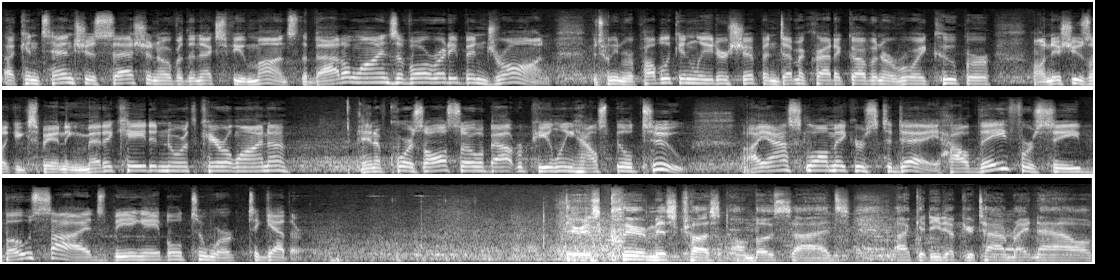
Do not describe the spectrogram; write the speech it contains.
a contentious session over the next few months. The battle lines have already been drawn between Republican leadership and Democratic Governor Roy Cooper on issues like expanding Medicaid in North Carolina and of course also about repealing House Bill 2. I asked lawmakers today how they foresee both sides being able to work together. There is clear mistrust on both sides. I could eat up your time right now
